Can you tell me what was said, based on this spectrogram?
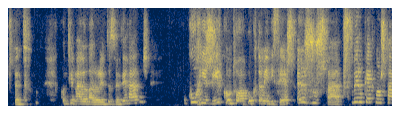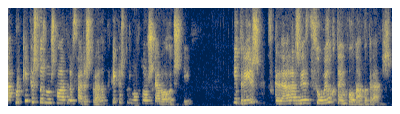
portanto, continuar a dar orientações erradas. Corrigir, como tu há pouco também disseste, ajustar, perceber o que é que não está, porque é que as pessoas não estão a atravessar a estrada, porque é que as pessoas não estão a chegar ao destino. E três, se calhar às vezes sou eu que tenho que voltar para trás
